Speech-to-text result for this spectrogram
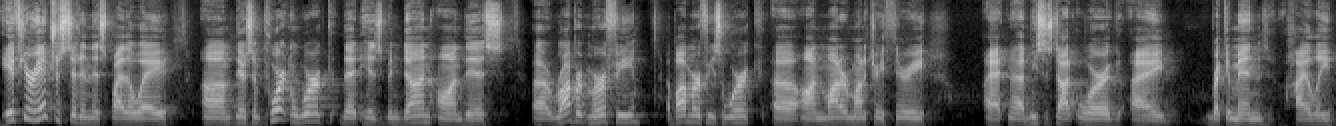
if you're interested in this, by the way, um, there's important work that has been done on this. Uh, Robert Murphy, uh, Bob Murphy's work uh, on modern monetary theory at uh, Mises.org, I recommend highly.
